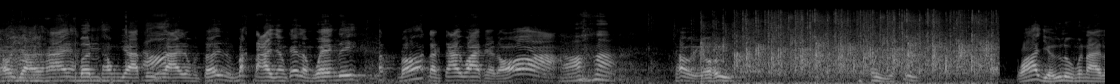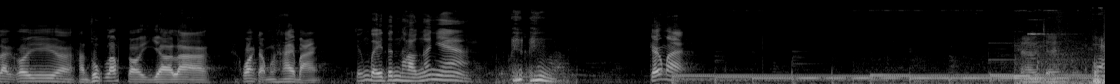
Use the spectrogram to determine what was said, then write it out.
thôi giờ hai bên thông gia tương Đó. lai rồi mình tới mình bắt tay nhau cái làm quen đi. Đó đàn trai qua kìa đó. Đó. Trời ơi. Quá dữ luôn bữa nay là coi à, hạnh phúc lắm. Rồi giờ là quan trọng là hai bạn. Chuẩn bị tinh thần đó nha. Kéo màn chào chị dạ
